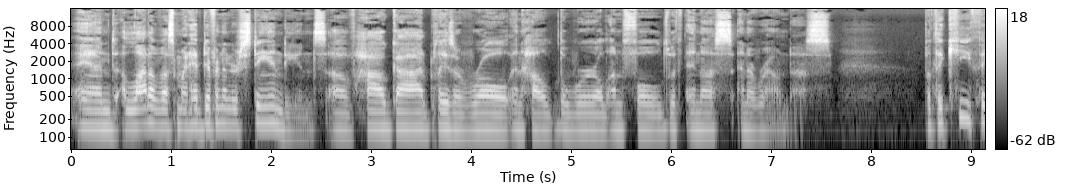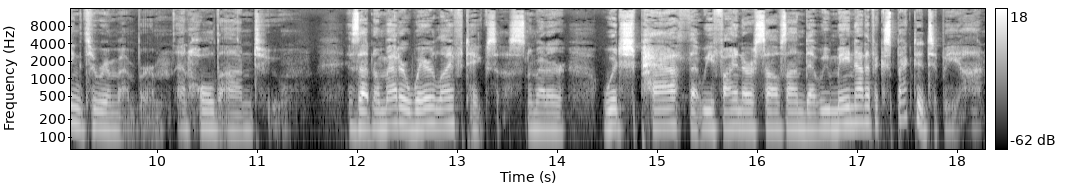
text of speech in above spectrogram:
And a lot of us might have different understandings of how God plays a role in how the world unfolds within us and around us. But the key thing to remember and hold on to is that no matter where life takes us, no matter which path that we find ourselves on that we may not have expected to be on,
